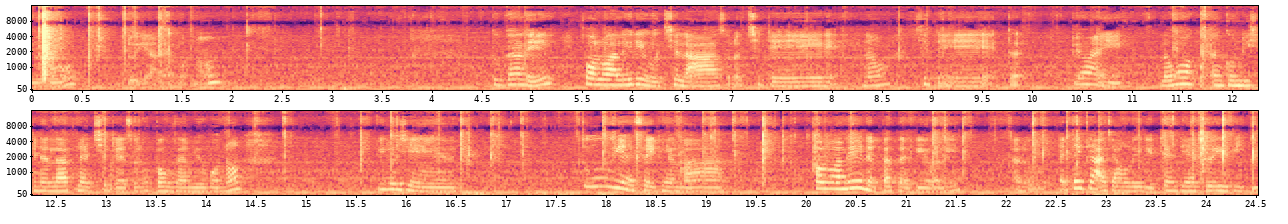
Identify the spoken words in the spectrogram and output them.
မျိုးကိုတွေ့ရတယ်ပေါ့နော်။သူကလေ follower လေးတွေကိုချစ်လားဆိုတော့ချစ်တယ်တဲ့နော်ချစ်တယ်တဲ့ပြောရရင်လုံးဝကို unconditional love နဲ့ချစ်တယ်ဆိုတော့ပုံစံမျိုးပေါ့နော် ပြီးလို့ရှိရင်သူ့ရဲ့စိတ်ထဲမှာ follower လေးတွေနဲ့ပတ်သက်ပြီးတော့လေအဲ့လိုအတိတ်ကအကြောင်းလေးတွေပြန်ပြန်တွေးပြီးသူ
